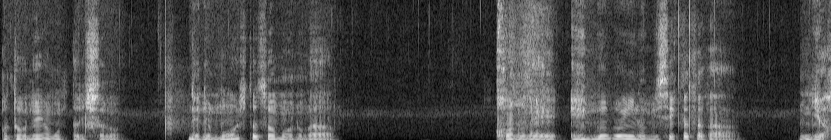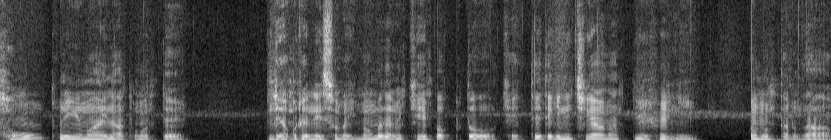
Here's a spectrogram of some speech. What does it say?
ことをね、思ったりしたの。でね、もう一つ思うのが、このね、MV の見せ方が、いや、本当にうまいなと思って。で、俺ね、その今までの K-POP と決定的に違うなっていうふうに思ったのが、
